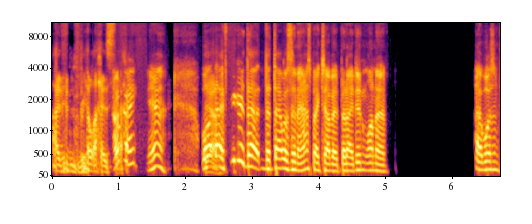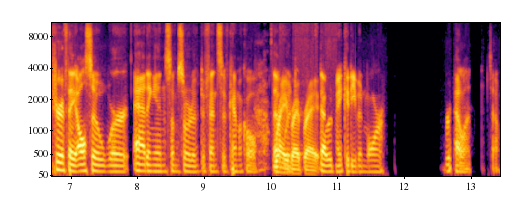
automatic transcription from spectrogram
I didn't realize that. Okay, yeah. Well, Yeah. I figured that that that was an aspect of it, but I didn't want to. I wasn't sure if they also were adding in some sort of defensive chemical that right, would right, right. that would make it even more repellent. So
